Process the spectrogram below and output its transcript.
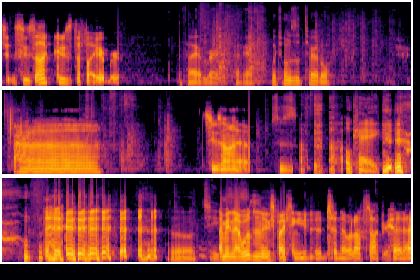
Suzaku's the Firebird. The Firebird. Okay, which one's the turtle? Uh, Susano. Suz- okay. oh, jeez. I mean, I wasn't expecting you to, to know it off the top of your head. I,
